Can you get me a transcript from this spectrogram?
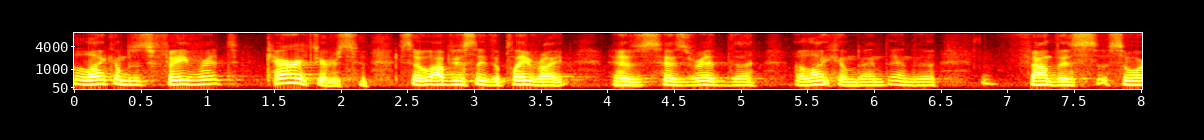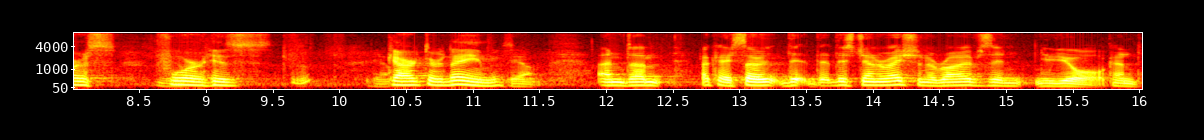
Aleichem's favorite characters. So obviously, the playwright has, has read the Aleichem and, and uh, found this source for his Yeah. character names. Yeah. And um, okay, so th- th- this generation arrives in New York, and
